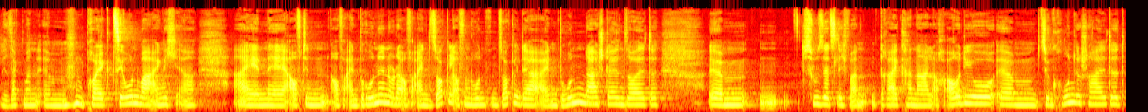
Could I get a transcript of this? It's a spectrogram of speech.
wie sagt man ähm, Projektion war eigentlich äh, eine auf den auf einen Brunnen oder auf einen Sockel auf einen runden Sockel, der einen Brunnen darstellen sollte ähm, zusätzlich waren drei Kanal auch Audio ähm, synchron geschaltet.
